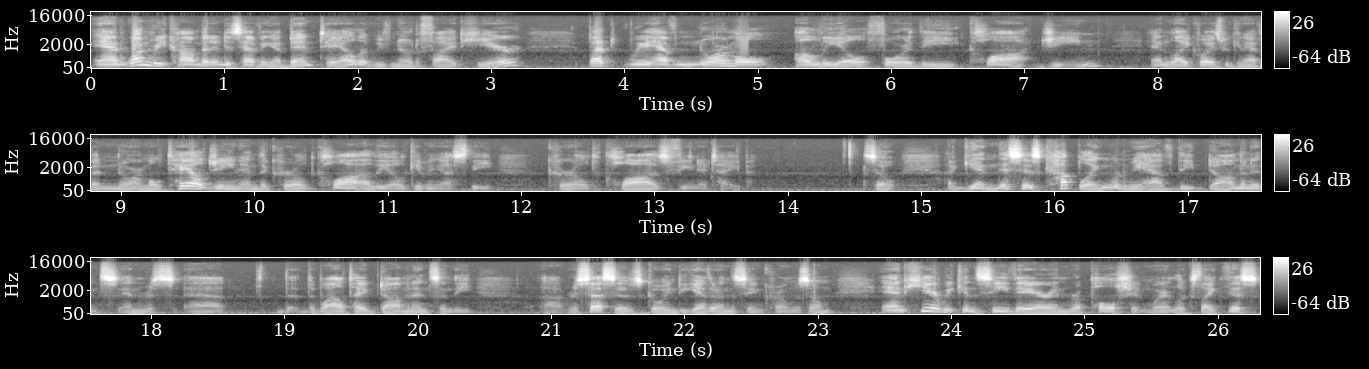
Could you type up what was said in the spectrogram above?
And one recombinant is having a bent tail that we've notified here. But we have normal allele for the claw gene, and likewise we can have a normal tail gene and the curled claw allele giving us the curled claws phenotype. So again, this is coupling when we have the dominance and uh, the, the, wild type dominance and the uh, recessives going together on the same chromosome. And here we can see they are in repulsion, where it looks like this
